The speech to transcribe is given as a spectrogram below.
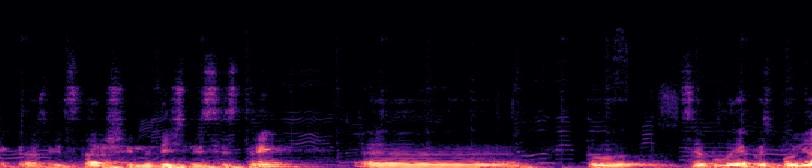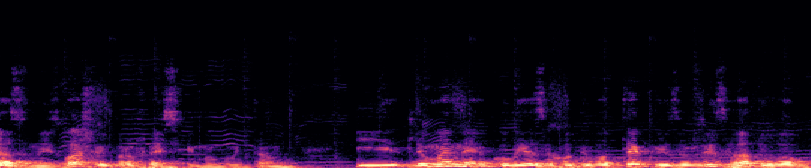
якраз від старшої медичної сестри. Е- то це було якось пов'язано із вашою професією, мабуть, там. І для мене, коли я заходив в аптеку, я завжди згадував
